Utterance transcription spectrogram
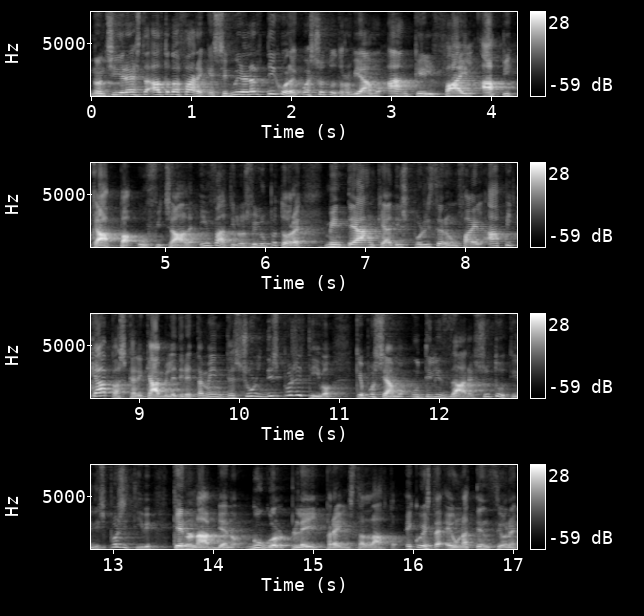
non ci resta altro da fare che seguire l'articolo e qua sotto troviamo anche il file APK ufficiale. Infatti lo sviluppatore mette anche a disposizione un file APK scaricabile direttamente sul dispositivo che possiamo utilizzare su tutti i dispositivi che non abbiano Google Play preinstallato. E questa è un'attenzione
